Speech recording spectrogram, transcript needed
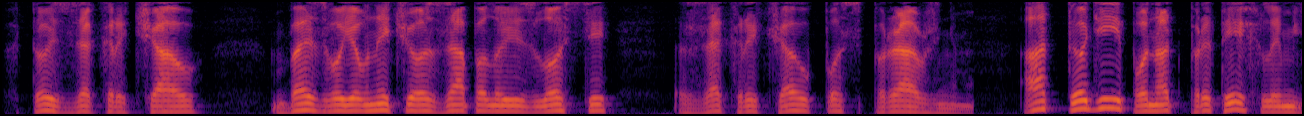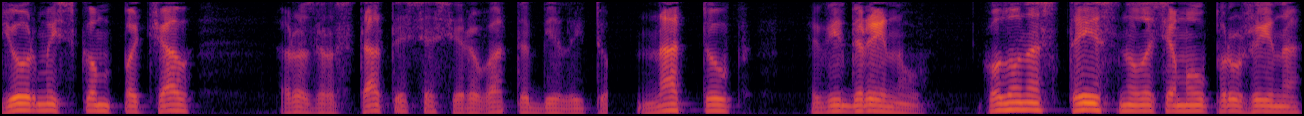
Хтось закричав, без войовничого запалу і злості, закричав по-справжньому. А тоді понад притихлим юрмиськом почав розростатися сірувато білий туман. Натовп відринув. Колона стиснулася, мов пружина.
